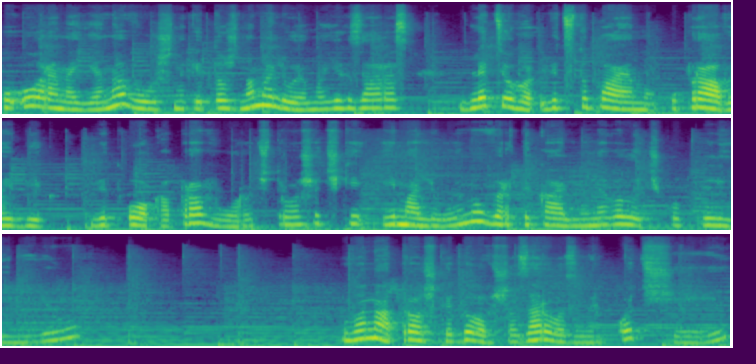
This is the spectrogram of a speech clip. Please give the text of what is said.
У Орена є навушники, тож намалюємо їх зараз. Для цього відступаємо у правий бік від ока праворуч трошечки і малюємо вертикальну невеличку лінію. Вона трошки довша за розмір очей.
